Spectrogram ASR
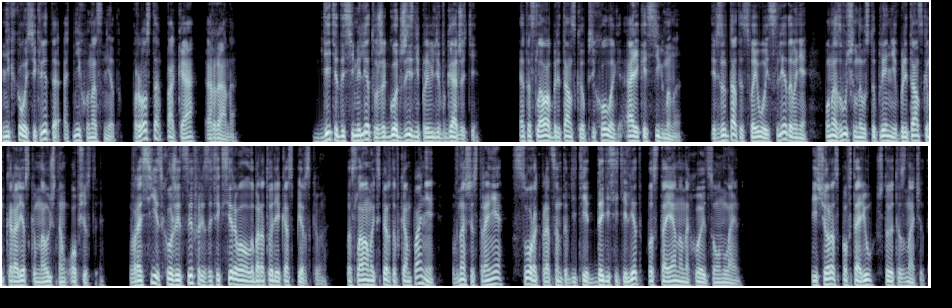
Никакого секрета от них у нас нет. Просто пока рано. Дети до 7 лет уже год жизни провели в гаджете. Это слова британского психолога Арика Сигмана. Результаты своего исследования он озвучил на выступлении в Британском королевском научном обществе. В России схожие цифры зафиксировала лаборатория Касперского. По словам экспертов компании, в нашей стране 40% детей до 10 лет постоянно находятся онлайн. Еще раз повторю, что это значит.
